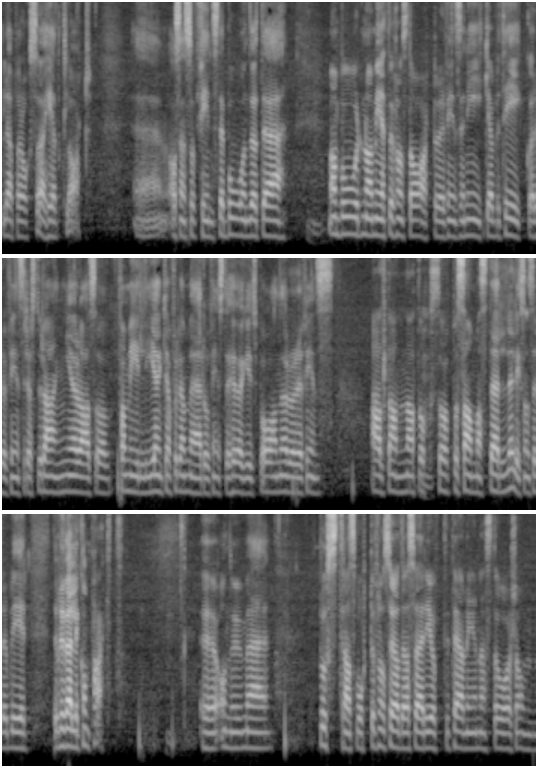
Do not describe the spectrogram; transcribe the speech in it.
löpare också helt klart. Eh, och sen så finns det boendet där man bor några meter från start och det finns en ICA-butik och det finns restauranger och alltså familjen kan följa med. Då finns det höghöjdsbanor och det finns allt annat mm. också på samma ställe liksom, så det blir, det blir väldigt kompakt. Eh, och nu med busstransporter från södra Sverige upp till tävlingen nästa år som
